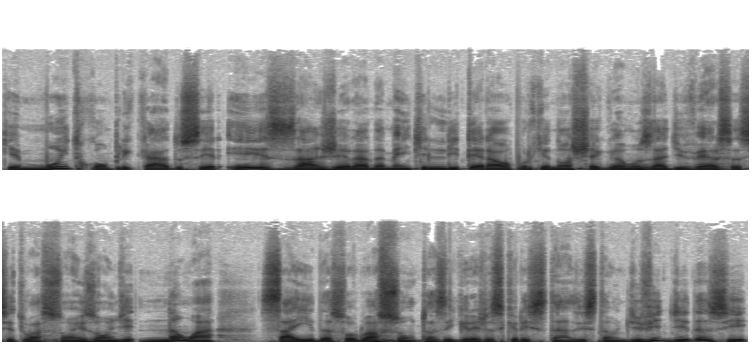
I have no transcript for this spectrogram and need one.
que é muito complicado ser exageradamente literal, porque nós chegamos a diversas situações onde não há saída sobre o assunto. As igrejas cristãs estão divididas e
